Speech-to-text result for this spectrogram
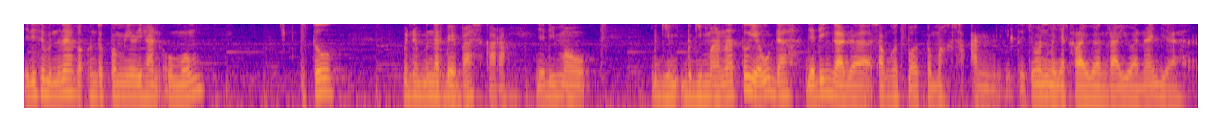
Jadi sebenarnya untuk pemilihan umum itu benar-benar bebas sekarang. Jadi mau bagaimana tuh ya udah jadi nggak ada sangkut paut pemaksaan gitu. Cuman banyak rayuan-rayuan aja.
